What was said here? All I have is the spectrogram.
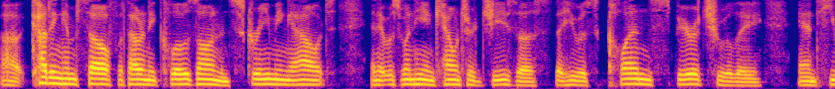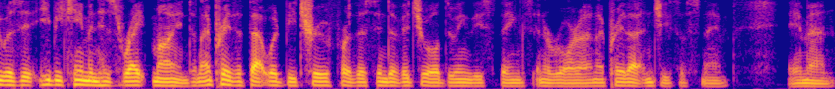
uh, cutting himself without any clothes on and screaming out. And it was when he encountered Jesus that he was cleansed spiritually and he was he became in his right mind. And I pray that that would be true for this individual doing these things in Aurora. And I pray that in Jesus' name, Amen.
